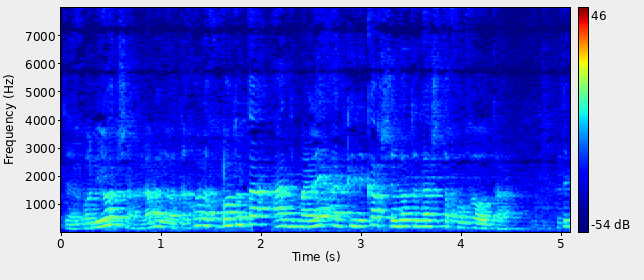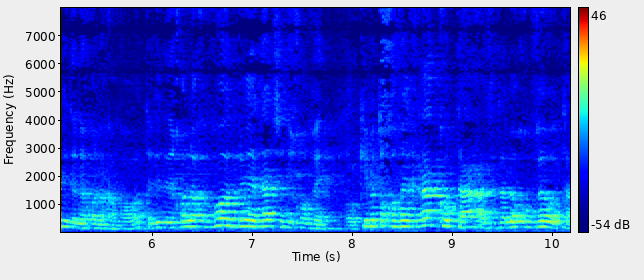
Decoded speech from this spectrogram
אתה יכול להיות שם, למה לא? אתה יכול לחוות אותה עד מלא, עד כדי כך שלא תדע שאתה חווה אותה. אל תגיד אני יכול לחוות, תגיד אני יכול לחוות בלי לדעת שאני חווה. כי אם אתה חווה רק אותה, אז אתה לא חווה אותה.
